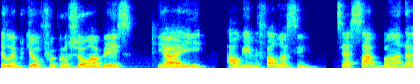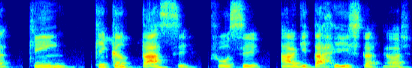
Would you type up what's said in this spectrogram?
eu lembro que eu fui para um show uma vez e aí alguém me falou assim: se essa banda, quem, quem cantasse fosse a guitarrista, eu acho,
